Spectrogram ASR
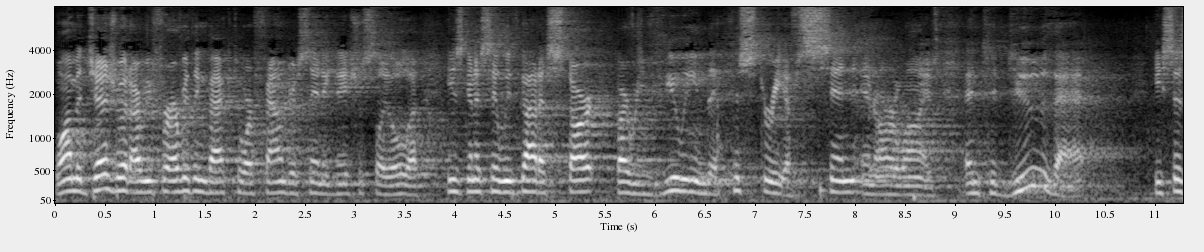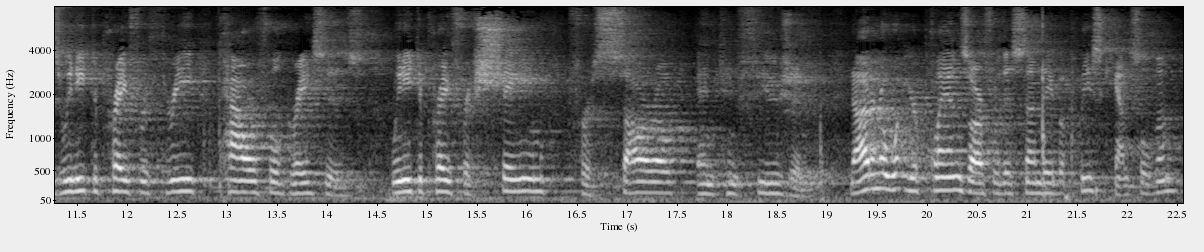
Well, I'm a Jesuit. I refer everything back to our founder, St. Ignatius Loyola. He's going to say we've got to start by reviewing the history of sin in our lives. And to do that, he says we need to pray for three powerful graces. We need to pray for shame, for sorrow, and confusion. Now, I don't know what your plans are for this Sunday, but please cancel them.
